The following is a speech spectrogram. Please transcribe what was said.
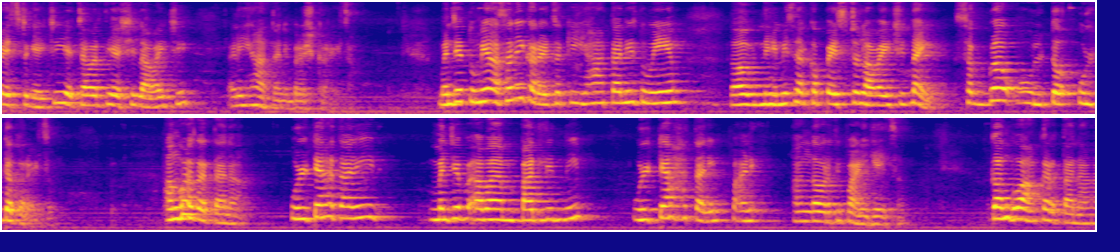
पेस्ट घ्यायची याच्यावरती अशी लावायची आणि ह्या हाताने ब्रश करायचा. म्हणजे तुम्ही असं नाही करायचं की ह्या हाताने तुम्ही नेहमीसारखं पेस्ट लावायची नाही. सगळं उलटं उलटं करायचं. आंघोळ करताना उलट्या हाताने म्हणजे बादलींनी उलट्या हाताने पाणी अंगावरती पाणी घ्यायचं. कंगवा करताना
